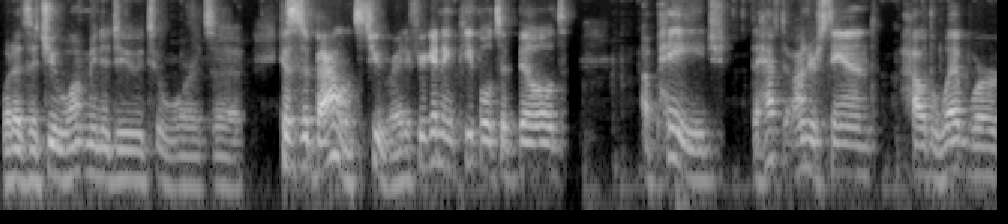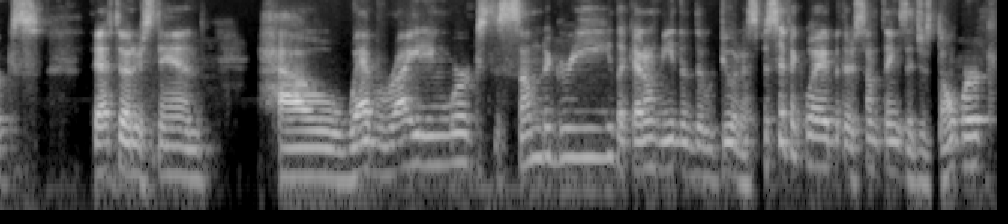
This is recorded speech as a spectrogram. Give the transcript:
what is it you want me to do towards a because it's a balance too, right? If you're getting people to build a page, they have to understand how the web works. They have to understand how web writing works to some degree. Like I don't need them to do it in a specific way, but there's some things that just don't work.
